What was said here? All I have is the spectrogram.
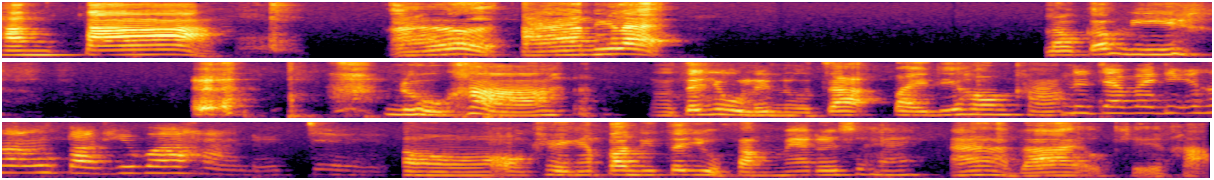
ทางตา เออตานี่แหละ เราก็มี หนูค่ะหนูจะอยู่หรือหนูจะไปที่ห้องคะหนูจะไปที่ห้องตอนที่ว่าหาหนูเจอ อ๋อโอเคงั้นตอนนี้จะอยู่ฟังแม่ด้วยใช่ไหมอ่าได้โอเคค่ะ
